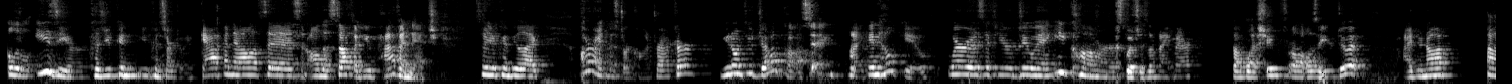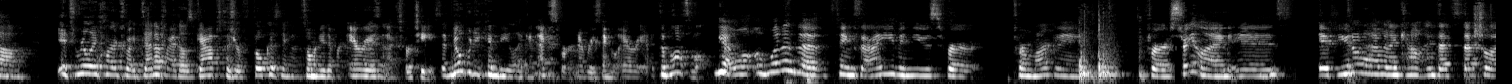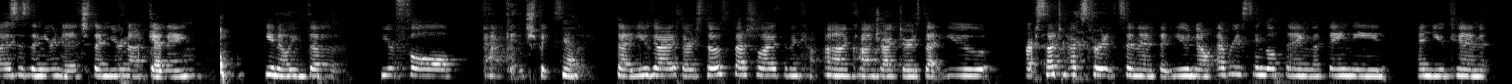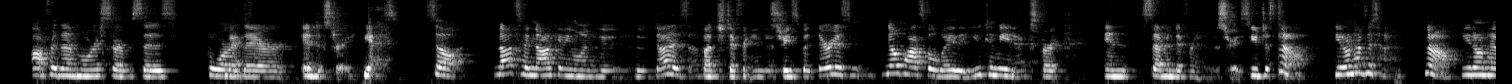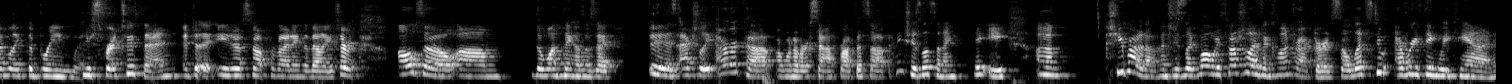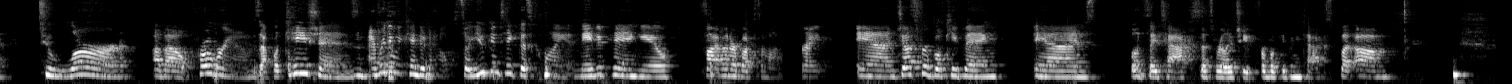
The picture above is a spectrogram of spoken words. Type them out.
a little easier because you can you can start doing gap analysis and all this stuff if you have a niche. So you can be like, all right, Mr. Contractor, you don't do job costing. I can help you. Whereas if you're doing e-commerce, which is a nightmare, God bless you for all that you do it. I do not. Um, it's really hard to identify those gaps because you're focusing on so many different areas and expertise. And nobody can be like an expert in every single area. It's impossible. Yeah, well, one of the things that I even use for for marketing for Straightline is if you don't have an accountant that specializes in your niche, then you're not getting, you know, the your full package, basically. Yeah. That you guys are so specialized in uh, contractors that you are such experts in it that you know every single thing that they need and you can offer them more services for Yes. their industry. Yes. So, not to knock anyone who, who does a bunch of different industries, but there is no possible way that you can be an expert in seven different industries. You just can't. No. You don't have the time. No. You don't have like the brain width. You're spread too thin. It- You're just not providing the value service. Also, um, the one thing I was going to say is actually Erica, or one of our staff, brought this up. I think she's listening. Hey, E. Um, she brought it up and she's like, well, we specialize in contractors, so let's do everything we can to learn about programs, applications, everything we can do to help. So you can take this client, maybe paying you 500 bucks a month, right? And just for bookkeeping and let's say tax, that's really cheap for bookkeeping tax. But um,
